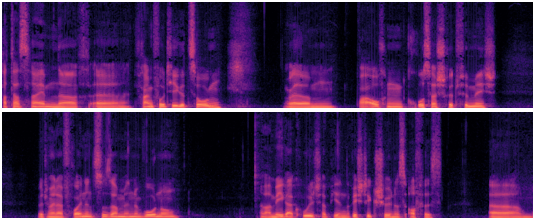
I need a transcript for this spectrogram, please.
Hattersheim nach äh, Frankfurt hier gezogen. Ähm, war auch ein großer Schritt für mich. Mit meiner Freundin zusammen in eine Wohnung. War mega cool. Ich habe hier ein richtig schönes Office. Ähm,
